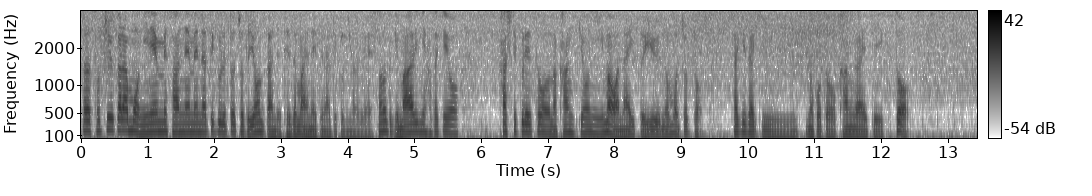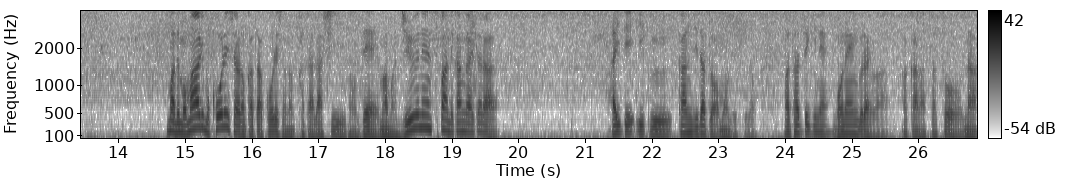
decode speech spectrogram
ただ途中からもう2年目3年目になってくるとちょっと4単で手狭いねってなってくるのでその時周りに畑を貸してくれそうな環境に今はないというのもちょっと先々のことを考えていくとまあでも周りも高齢者の方は高齢者の方らしいのでまあまあ10年スパンで考えたら空いていく感じだとは思うんですけど、まあ、た的ね5年ぐらいは開かなさそうな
